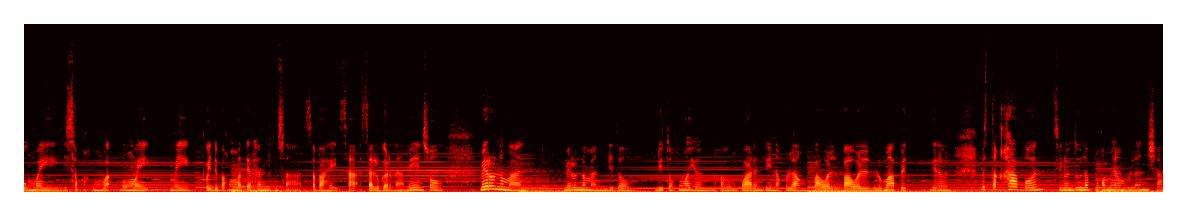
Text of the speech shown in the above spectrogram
kung may isa pa kung, kung may, may pwede ba akong matirhan dun sa, sa bahay, sa, sa lugar namin. So, meron naman, meron naman dito, dito ko ngayon, naka-home quarantine ako lang, bawal, bawal lumapit, ganoon. Basta kahapon, sinundo na po kami ng ambulansya.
